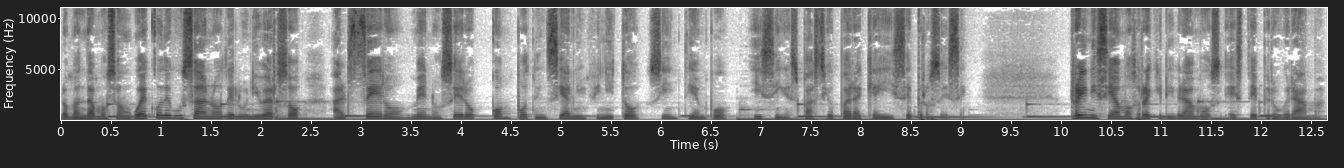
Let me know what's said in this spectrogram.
Lo mandamos a un hueco de gusano del universo al cero menos cero con potencial infinito, sin tiempo y sin espacio para que ahí se procesen. Reiniciamos, reequilibramos este programa.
